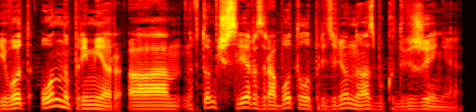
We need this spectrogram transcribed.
И вот он, например, а, в том числе разработал определенную азбуку движения,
